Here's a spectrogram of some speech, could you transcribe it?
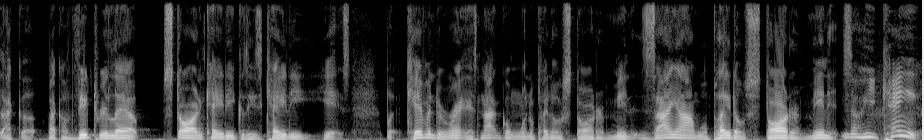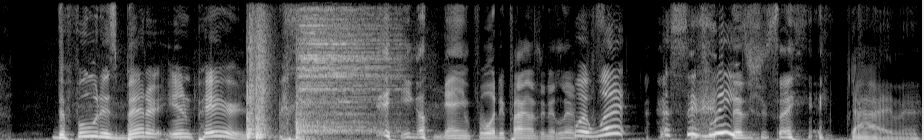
like a like a victory lap starting KD because he's KD. Yes, but Kevin Durant is not going to want to play those starter minutes. Zion will play those starter minutes. No, he can't. The food is better in pairs. he gonna gain forty pounds in the Olympics. What? What? That's six weeks. That's what you say. All right, man.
